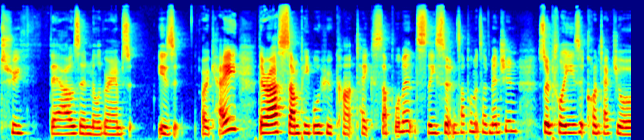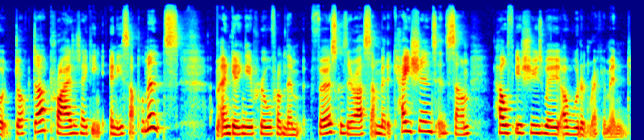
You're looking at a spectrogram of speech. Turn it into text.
2,000 milligrams is okay. There are some people who can't take supplements, these certain supplements I've mentioned, so please contact your doctor prior to taking any supplements and getting the approval from them first because there are some medications and some health issues where I wouldn't recommend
